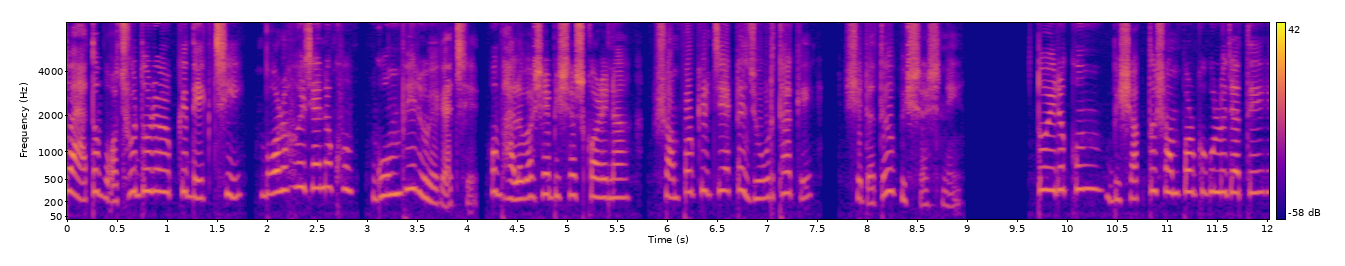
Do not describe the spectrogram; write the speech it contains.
তো এত বছর ধরে ওকে দেখছি, বড় হয়ে যেন খুব গম্ভীর হয়ে গেছে। ও ভালোবাসায় বিশ্বাস করে না। সম্পর্কের যে একটা জোর থাকে, সেটাতেও বিশ্বাস নেই। তো এরকম বিষাক্ত সম্পর্কগুলো যাতে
